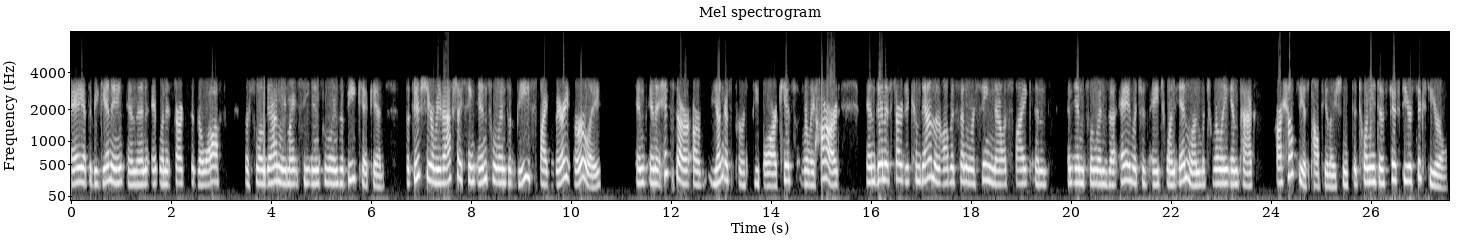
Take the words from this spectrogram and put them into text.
A at the beginning, and then it, when it starts to go off or slow down, we might see influenza B kick in. But this year, we've actually seen influenza B spike very early, and and it hits our our youngest per- people, our kids, really hard. And then it started to come down, and all of a sudden, we're seeing now a spike in and influenza A, which is H1N1, which really impacts our healthiest population, the 20 to 50 or 60 year olds.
